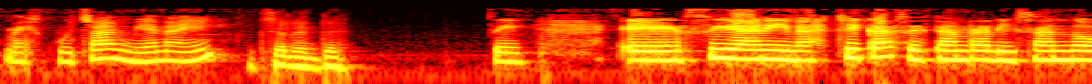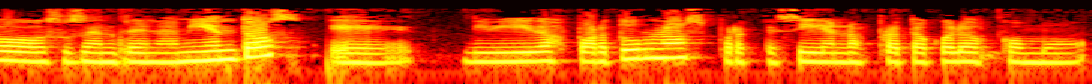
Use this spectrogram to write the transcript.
¿Me escuchan bien ahí? Excelente. Sí, eh, sí, Dani, las chicas están realizando sus entrenamientos eh, divididos por turnos porque siguen los protocolos como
